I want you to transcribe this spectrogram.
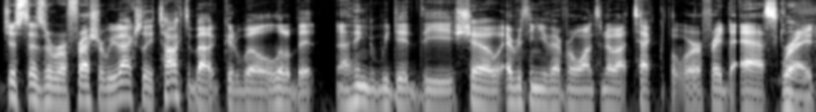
just as a refresher, we've actually talked about goodwill a little bit. I think we did the show "Everything You've Ever Wanted to Know About Tech, but We're Afraid to Ask." Right.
